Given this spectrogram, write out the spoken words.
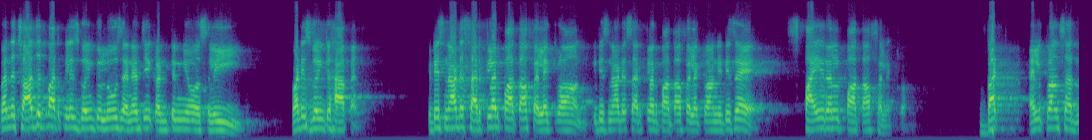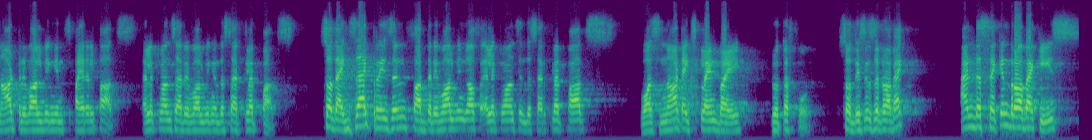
When the charged particle is going to lose energy continuously, what is going to happen? It is not a circular path of electron. It is not a circular path of electron. It is a spiral path of electron. But electrons are not revolving in spiral paths. Electrons are revolving in the circular paths. So the exact reason for the revolving of electrons in the circular paths was not explained by Rutherford. So this is the drawback. And the second drawback is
